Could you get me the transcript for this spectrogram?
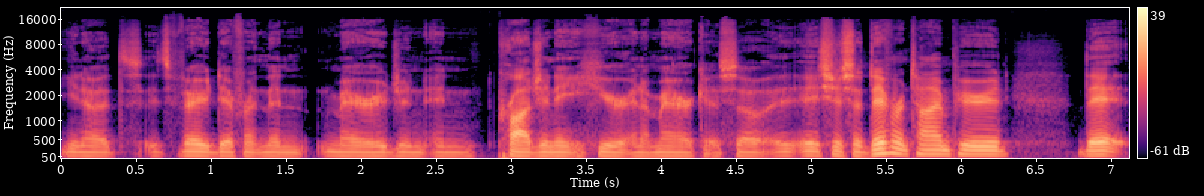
You know, it's it's very different than marriage and, and progeny here in America. So it's just a different time period. That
